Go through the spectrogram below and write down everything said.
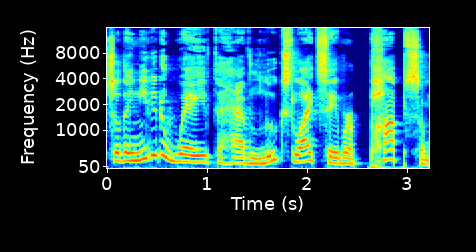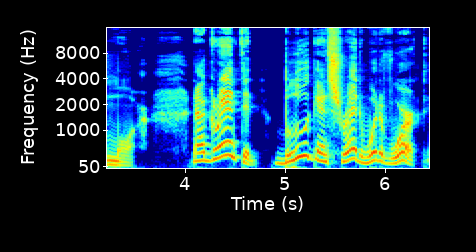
So they needed a way to have Luke's lightsaber pop some more. Now, granted, blue against red would have worked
